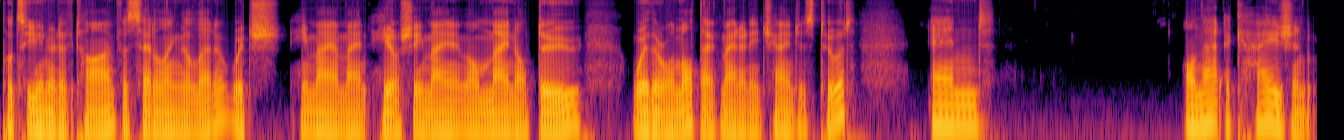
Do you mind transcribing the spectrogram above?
puts a unit of time for settling the letter, which he may or may he or she may or may not do, whether or not they've made any changes to it. And on that occasion,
